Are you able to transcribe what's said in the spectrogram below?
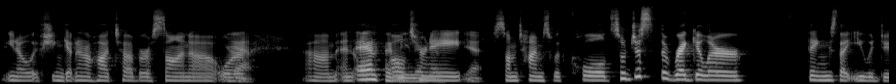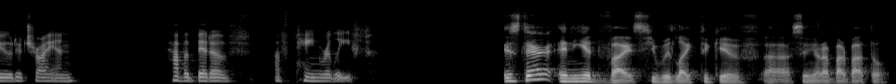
you know, if she can get in a hot tub or a sauna or yeah. um, and Help al- me a little bit, alternate yeah. sometimes with cold. So just the regular things that you would do to try and have a bit of of pain relief. Is there any advice you would like to give, uh, Senora Barbato,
